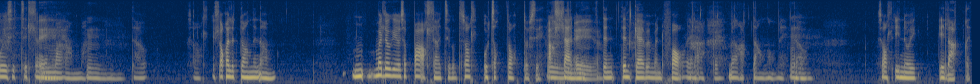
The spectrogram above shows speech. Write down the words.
уиситсиллун имма аама таа соор иллоқалуттуарнин аама малугиусаппаа арлаатигут соор утертоортуси арлаани den den gave man får eller meeqartaarnermi tao соор инуик илааққит.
